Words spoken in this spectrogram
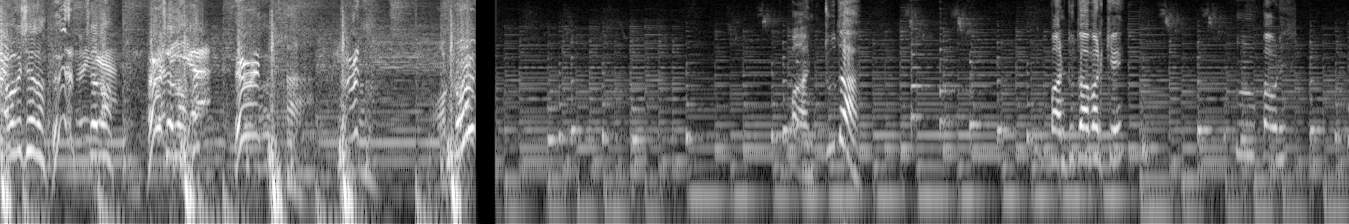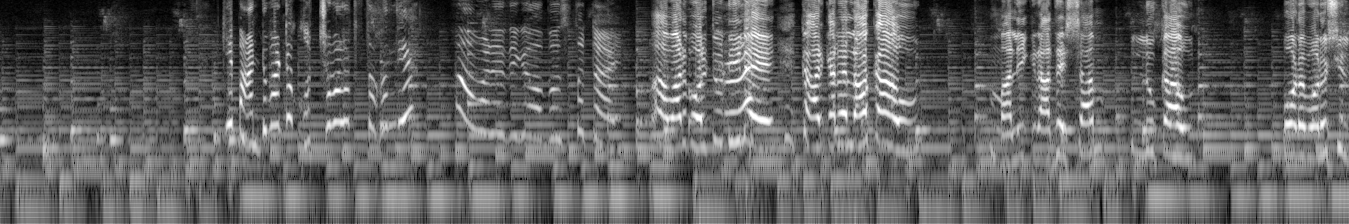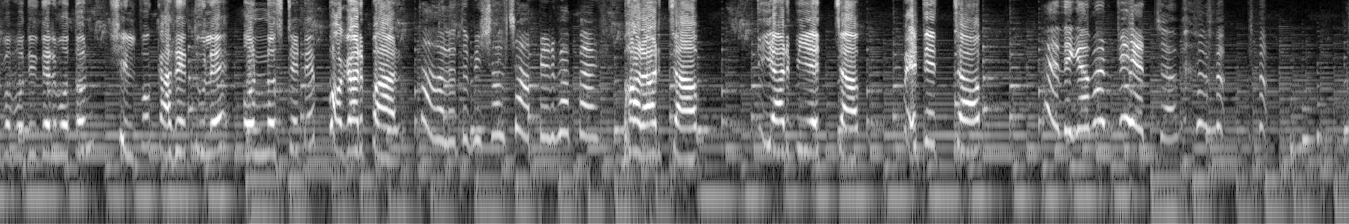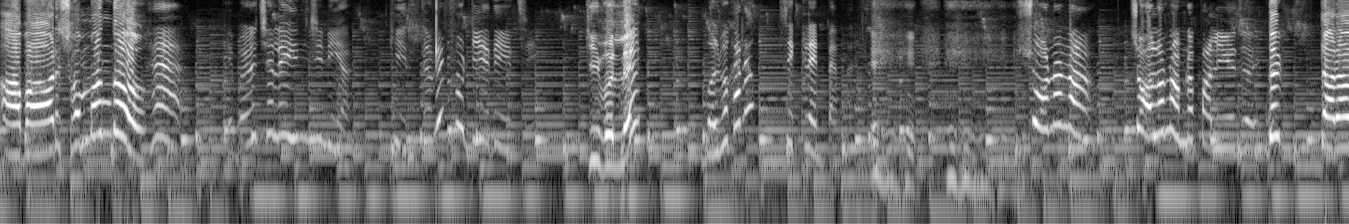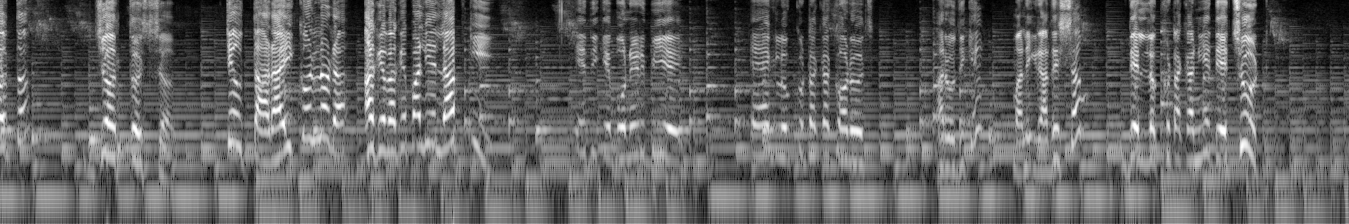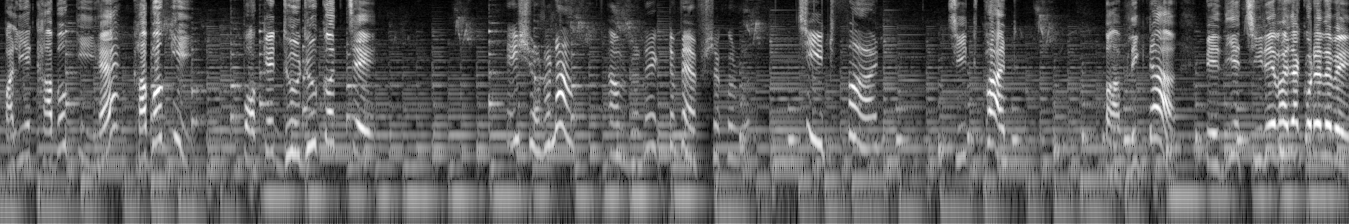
আমাকে ছেড়ে দাও। ছেড়ে দাও। ছেড়ে দাও। অটো বান্টুদা বান্টুদা আবার কে? হুম, বাবারে। কি বান্টু বান্টু করছ বলো তো তখন দিয়ে? আমার এদিকে অবস্থাটাই। আমার বল্টু নিলে কারখানা লক আউট মালিক রাধেশ্যাম লুক আউট বড় বড় শিল্পপতিদের মতন শিল্প কাঁধে তুলে অন্য স্টেটে পগার পার। তাহলে তো বিশাল চাপের ব্যাপার। ভাড়ার চাপ টিআরপি এর চাপ পেটের চাপ। এদিকে আমার বিয়ের চাপ। আবার সম্বন্ধ? হ্যাঁ এবারে ছেলে ইঞ্জিনিয়ার। কিন্তু আমি ফুটিয়ে দিয়েছি। কি বললে? বলব কেন? সিক্রেট ব্যাপার। শোনো না চলো না আমরা পালিয়ে যাই। দেখ, দাঁড়াও তো। যত সব। কেউ তারাই করল না। আগে ভাগে পালিয়ে লাভ কি? এদিকে বোনের বিয়ে এক লক্ষ টাকা খরচ। আর ওদিকে মালিক রাধেশ্যাম দেড় লক্ষ টাকা নিয়ে দে ছুট। পালিয়ে খাব কি হ্যাঁ? খাব কি? পকেট ঢুঢু করছে। এই শোনো না আমরা না একটা ব্যবসা করব। Chit fund. Chit fund? Public না পে দিয়ে চিড়ে ভাজা করে দেবে।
